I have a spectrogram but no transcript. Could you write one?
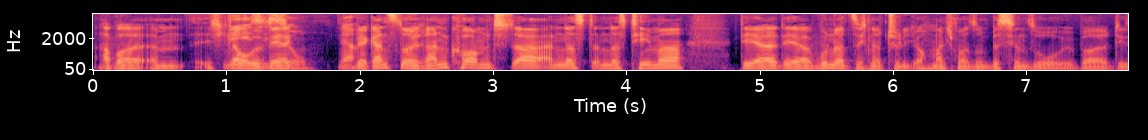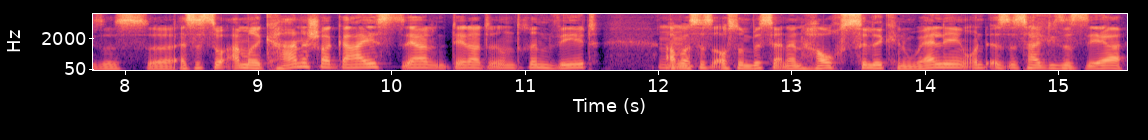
Aber ähm, ich Nee, glaube, wer, so, ja. wer ganz neu rankommt da an das, an das Thema, der, der wundert sich natürlich auch manchmal so ein bisschen so über dieses, äh, es ist so amerikanischer Geist, der, der da drin, drin weht. Mhm. Aber es ist auch so ein bisschen ein Hauch Silicon Valley und es ist halt dieses sehr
